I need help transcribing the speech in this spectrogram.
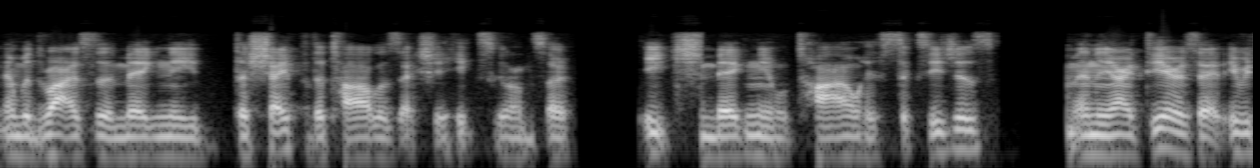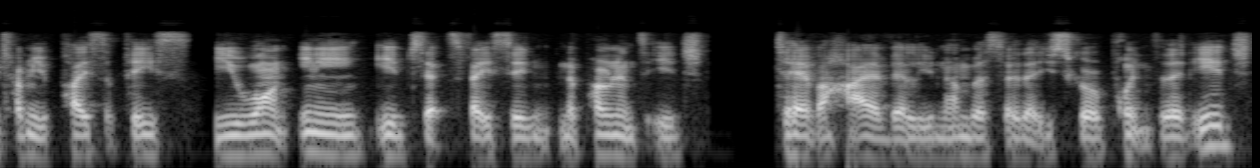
And with Rise of the Magni, the shape of the tile is actually a hexagon. So each magni or tile has six edges. And the idea is that every time you place a piece, you want any edge that's facing an opponent's edge to have a higher value number so that you score a point for that edge.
